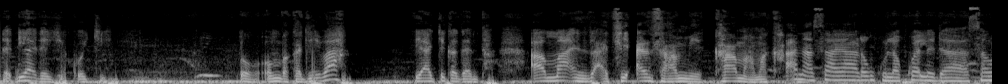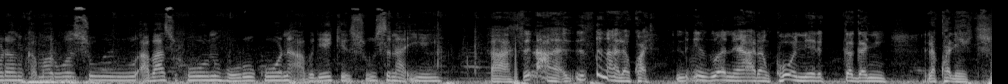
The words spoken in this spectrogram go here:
Da diya da jikoki. To in baka je ba ya kika ganta. Amma yanzu a ce an samu mai kama maka. Ana sa yaran kulakwal da sauran kamar wasu a ba su ko wani horo ko wani abu da yake su suna iya yi. Suna suna lakwal. Yanzu wannan yaran kowanne ka gani lakwal yake.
